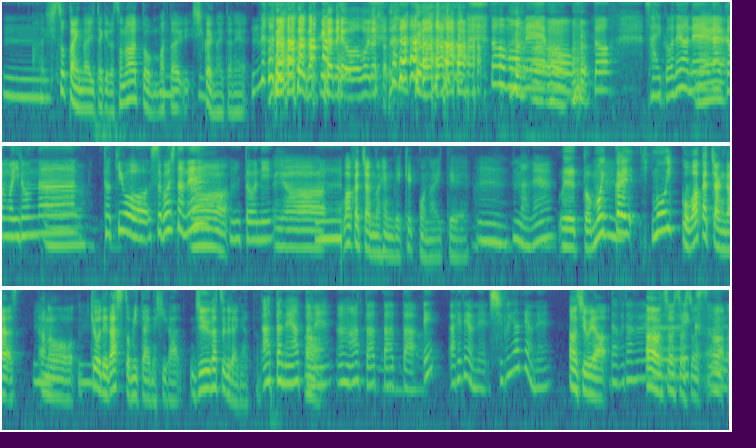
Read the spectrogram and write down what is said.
うん密かに泣いたけどその後またしっかり泣いたね、楽屋で思い出した。そうもうね うんもう本当最高だよね。ね。なんかもういろんな時を過ごしたね。うん。本当に。いやー、うん。若ちゃんの辺で結構泣いて。うん。今ね。えっ、ともう一回、もう一個若ちゃんが、うん。あの、うん。今日でラストみたいな日が10月ぐらいにあったの。あったねあったね。うん。あったあったあった。えあれだよね。渋谷だよね。あ渋谷。ダブダブあそうそうそうう。ん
